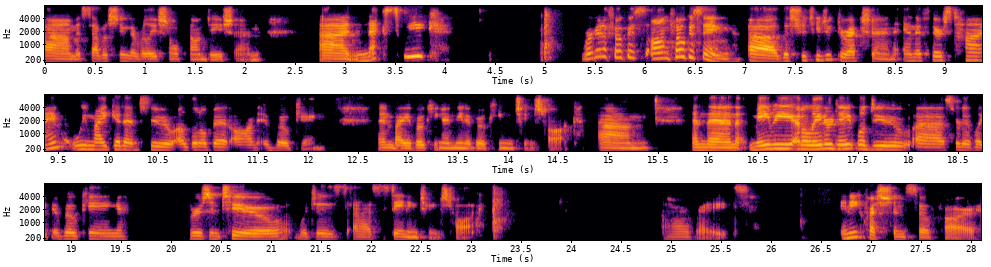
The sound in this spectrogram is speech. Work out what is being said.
um, establishing the relational foundation. Uh, next week, we're going to focus on focusing uh, the strategic direction. And if there's time, we might get into a little bit on evoking. And by evoking, I mean evoking change talk. Um, and then maybe at a later date, we'll do uh, sort of like evoking version two, which is uh, sustaining change talk. All right. Any questions so far?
